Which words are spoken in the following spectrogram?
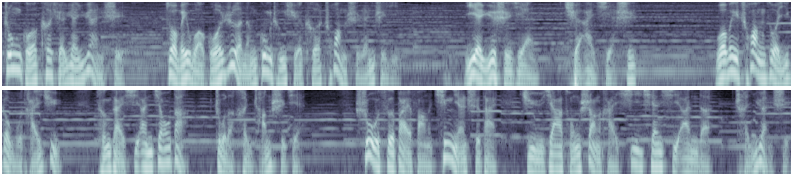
中国科学院院士，作为我国热能工程学科创始人之一，业余时间却爱写诗。我为创作一个舞台剧，曾在西安交大住了很长时间。数次拜访青年时代举家从上海西迁西安的陈院士，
